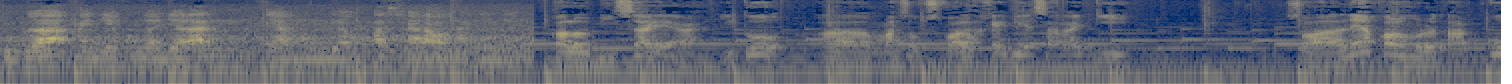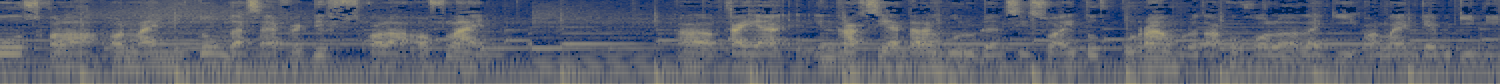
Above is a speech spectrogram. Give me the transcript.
juga media pembelajaran yang dilakukan secara online ini. Kalau bisa ya, itu uh, masuk sekolah kayak biasa lagi. Soalnya kalau menurut aku sekolah online itu nggak seefektif sekolah offline. Uh, kayak interaksi antara guru dan siswa itu kurang menurut aku kalau lagi online kayak begini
